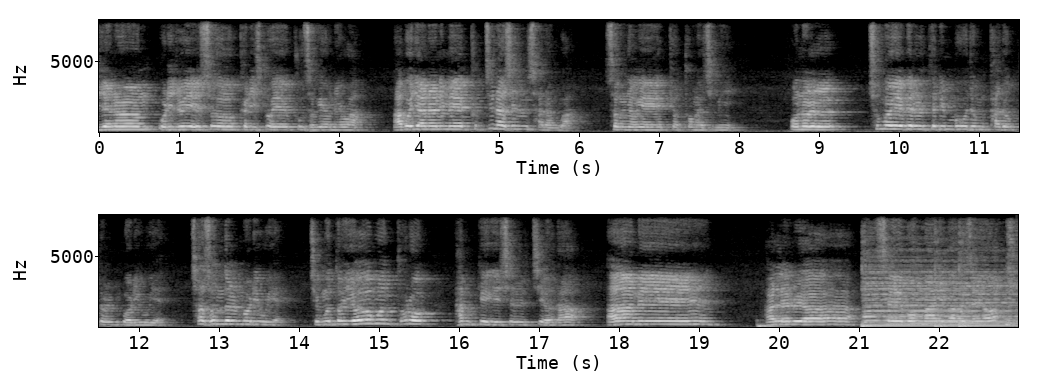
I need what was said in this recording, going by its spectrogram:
이제는 우리 주 예수 그리스도의 구속의 은혜와 아버지 하나님의 극진하신 사랑과 성령의 교통하심이 오늘 추모 예배를 드린 모든 가족들 머리 위에 자손들 머리 위에 지금부터 영원토록 함께 계실지어다. 아멘. 할렐루야. 새해 복 많이 받으세요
